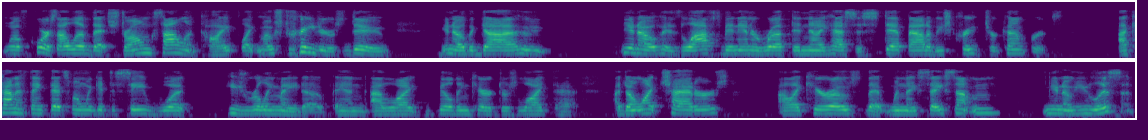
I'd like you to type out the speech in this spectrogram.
well, of course, I love that strong, silent type, like most readers do. You know, the guy who, you know, his life's been interrupted, now he has to step out of his creature comforts. I kind of think that's when we get to see what he's really made of. And I like building characters like that. I don't like chatters. I like heroes that when they say something, you know, you listen.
